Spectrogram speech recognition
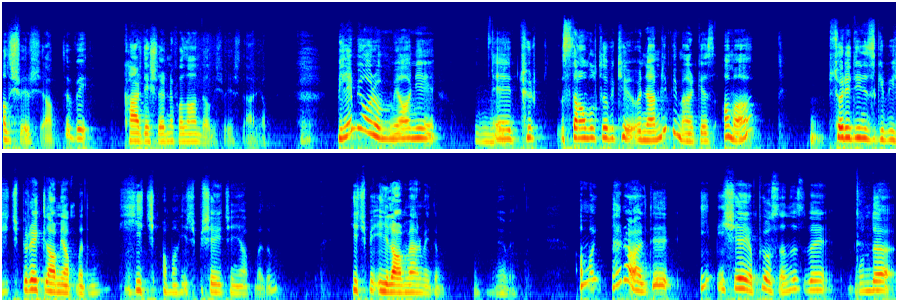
alışveriş yaptı ve kardeşlerine falan da alışverişler yaptı. Bilemiyorum yani e, Türk İstanbul tabii ki önemli bir merkez ama söylediğiniz gibi hiçbir reklam yapmadım. Hiç ama hiçbir şey için yapmadım. Hiçbir ilan vermedim. Evet. Ama herhalde iyi bir şey yapıyorsanız ve bunda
